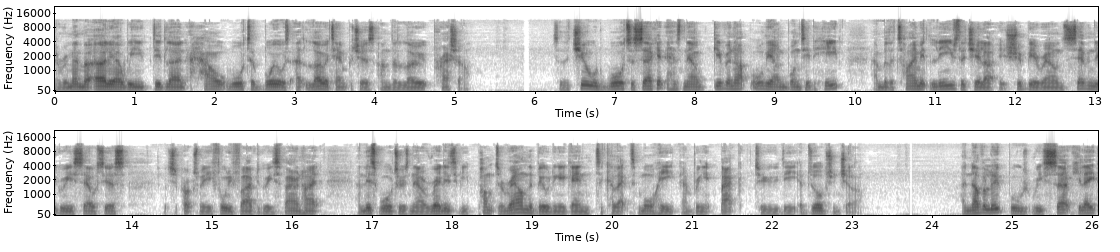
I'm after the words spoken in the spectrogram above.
And remember earlier we did learn how water boils at lower temperatures under low pressure. So the chilled water circuit has now given up all the unwanted heat and by the time it leaves the chiller it should be around 7 degrees Celsius which is approximately 45 degrees Fahrenheit and this water is now ready to be pumped around the building again to collect more heat and bring it back to the absorption chiller. Another loop will recirculate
